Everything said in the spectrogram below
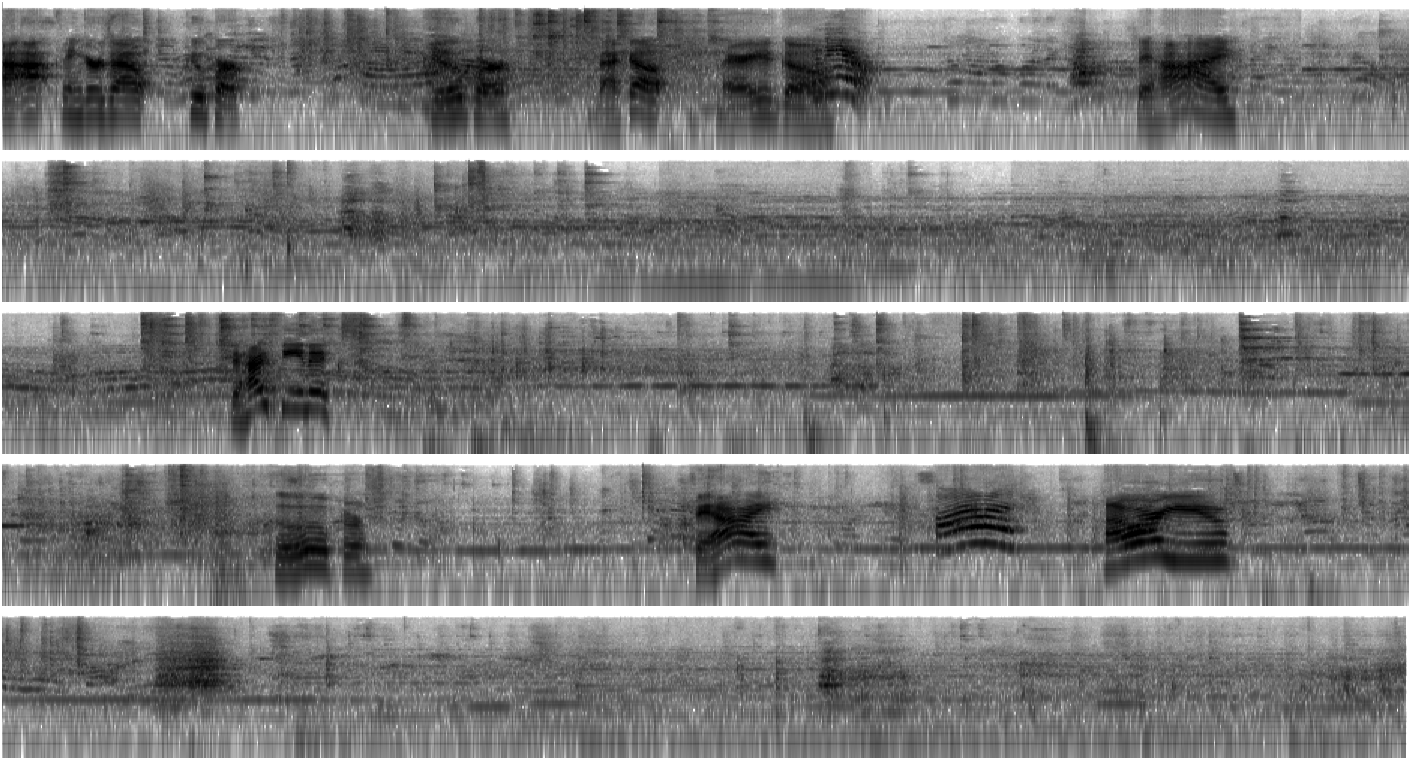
Ah, ah, fingers out. Cooper. Cooper. Back up. There you go. Say hi. Say hi, Phoenix. Cooper. Say hi. Hi. How are you?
